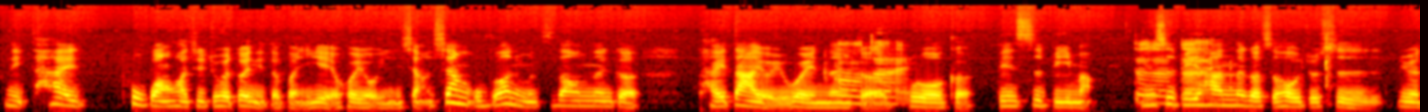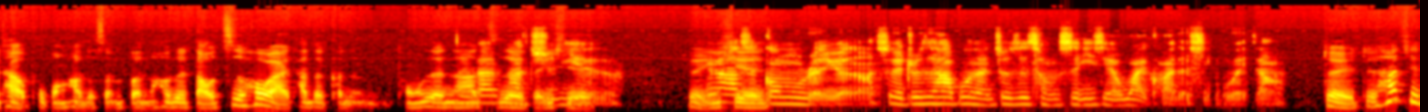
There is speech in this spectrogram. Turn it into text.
你太曝光的话，其实就会对你的本业也会有影响。像我不知道你们知道那个台大有一位那个布洛克林四 B 嘛，林世斌对他那个时候就是因为他有曝光他的身份，然后就导致后来他的可能同仁啊之类的一些对一因为他是些公务人员啊，所以就是他不能就是从事一些外快的行为这样。对对，他其实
